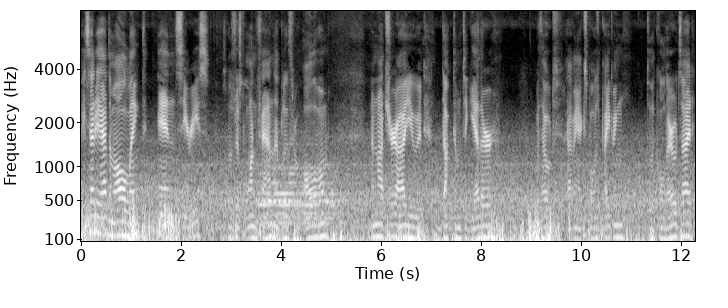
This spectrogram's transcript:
he said he had them all linked in series. So it was just one fan that blew through all of them. I'm not sure how you would duct them together without having exposed piping to the cold air outside.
